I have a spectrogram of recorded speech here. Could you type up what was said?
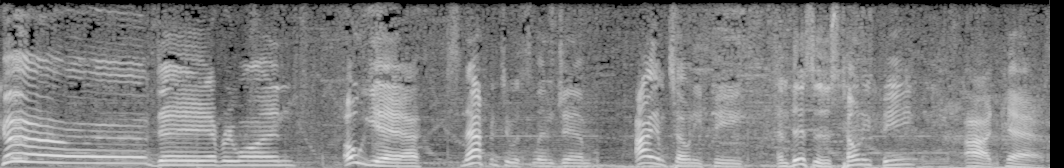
Good day, everyone. Oh, yeah. Snap into a Slim Jim. I am Tony P, and this is Tony P Oddcast.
